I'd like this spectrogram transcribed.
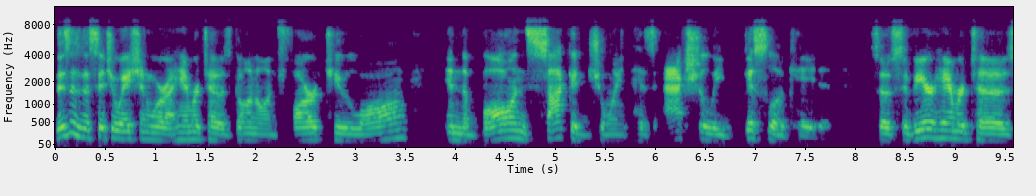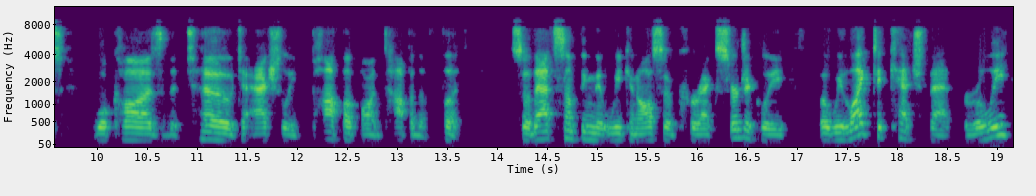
This is a situation where a hammer toe has gone on far too long and the ball and socket joint has actually dislocated. So severe hammer toes will cause the toe to actually pop up on top of the foot. So that's something that we can also correct surgically, but we like to catch that early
